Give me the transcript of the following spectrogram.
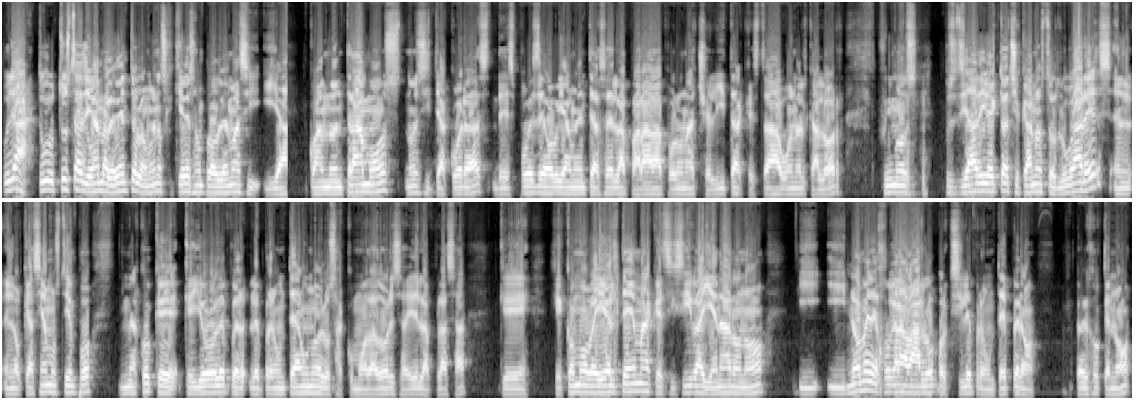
pues ya, tú, tú estás llegando al evento, lo menos que quieres son problemas y, y ya. Cuando entramos, no sé si te acuerdas, después de obviamente hacer la parada por una chelita, que estaba bueno el calor, fuimos pues ya directo a checar nuestros lugares en, lo que hacíamos tiempo. Y me acuerdo que, yo le, le, pregunté a uno de los acomodadores ahí de la plaza que, que cómo veía el tema, que si se iba a llenar o no. Y, y, no me dejó grabarlo porque sí le pregunté, pero, pero dijo que no,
